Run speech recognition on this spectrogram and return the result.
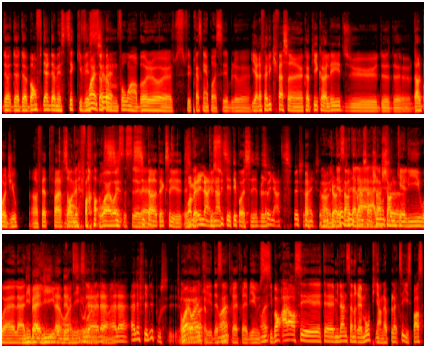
de, bons fidèles domestiques qui visent ça comme il faut en bas, c'est presque impossible. Il aurait fallu qu'il fasse un copier-coller du, de, dans le Poggio. En fait, faire son effort. Ouais, ouais, c'est ça. Si tant est que c'est que c'était possible. C'est ça, il anticipait. C'est une descente à la, à la Sean euh, Kelly ou à la Nibali. la dernière. Ou à la Philippe aussi. Oui, oui, qui descend très, très bien aussi. Bon, alors, c'était Milan Sanremo, puis il y en a plein. Tu sais, il se passe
